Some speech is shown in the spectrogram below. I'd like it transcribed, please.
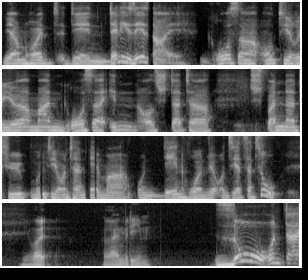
Wir haben heute den Danny Sesay, großer Interieurmann, großer Innenausstatter, spannender Typ, Multiunternehmer und den holen wir uns jetzt dazu. jawohl, rein mit ihm. So, und da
